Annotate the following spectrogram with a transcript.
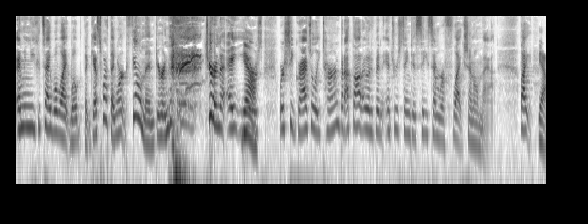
I mean you could say, well, like, well, but guess what? They weren't filming during the during the eight yeah. years where she gradually turned. But I thought it would have been interesting to see some reflection on that, like, yeah,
